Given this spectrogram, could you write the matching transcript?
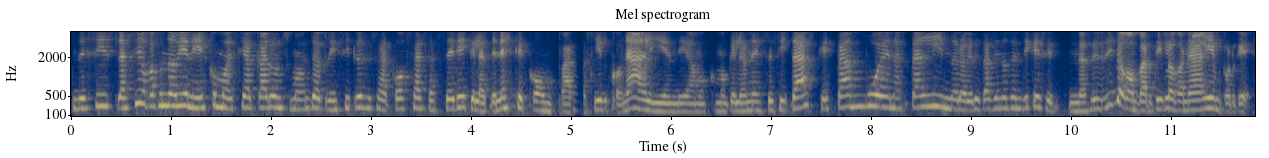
decís, la sigo pasando bien, y es como decía Caro en su momento al principio, es esa cosa, esa serie que la tenés que compartir con alguien, digamos, como que lo necesitas, que es tan bueno, es tan lindo lo que te está haciendo sentir que necesito compartirlo con alguien porque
